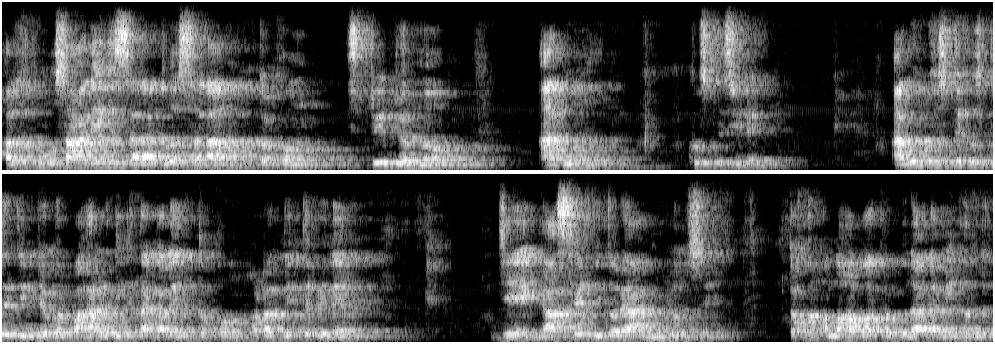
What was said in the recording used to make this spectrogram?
হজরত মুসা আলিহি সালাম তখন স্ত্রীর জন্য আগুন খুঁজতেছিলেন। আগুন খুঁজতে খুঁজতে তিনি যখন পাহাড়ের দিকে তাকালেন, তখন হঠাৎ দেখতে পেলেন যে গাছের ভিতরে আগুন জ্বলছে। তখন আল্লাহ রব্বুল আলমিন হজরত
